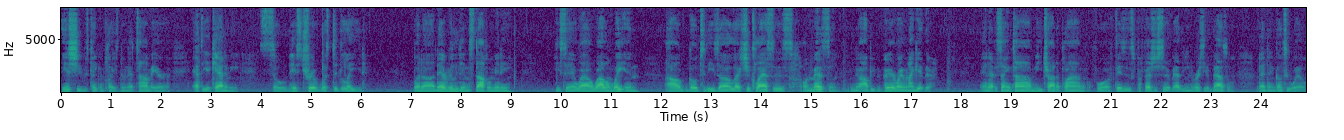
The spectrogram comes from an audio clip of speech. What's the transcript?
issues taking place during that time era at the academy, so his trip was delayed. But uh, that really didn't stop him any. He said, "Well, while I'm waiting, I'll go to these uh, lecture classes on medicine. You know, I'll be prepared right when I get there." And at the same time, he tried applying for a physics professorship at the University of Basel, but that didn't go too well.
